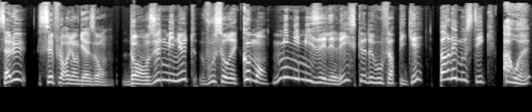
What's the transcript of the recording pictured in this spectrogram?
Salut, c'est Florian Gazan. Dans une minute, vous saurez comment minimiser les risques de vous faire piquer par les moustiques. Ah ouais?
